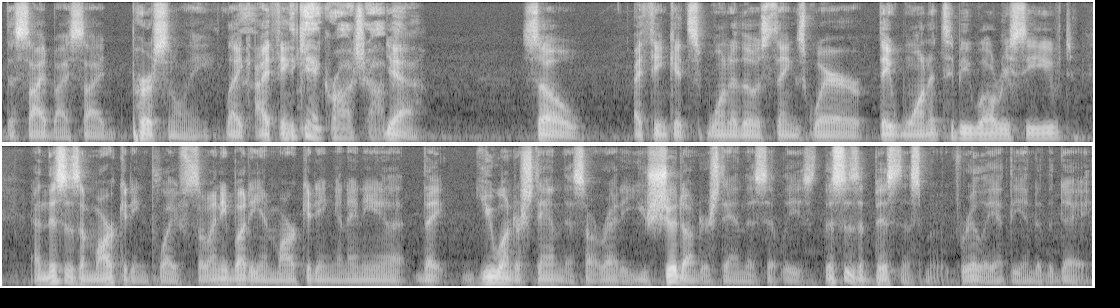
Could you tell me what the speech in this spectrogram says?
the side by side. Personally, like I think you can't cross shop. yeah. So I think it's one of those things where they want it to be well received, and this is a marketing play. So anybody in marketing and any uh, that you understand this already, you should understand this at least. This is a business move, really. At the end of the day,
